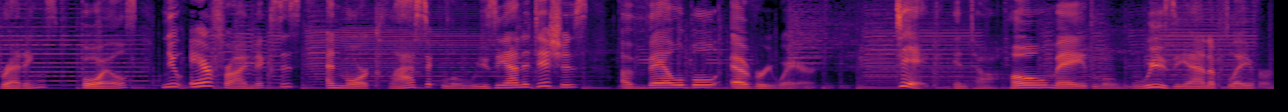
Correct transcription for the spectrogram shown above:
breadings, boils, new air fry mixes, and more classic Louisiana dishes available everywhere. Dig into homemade Louisiana flavor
